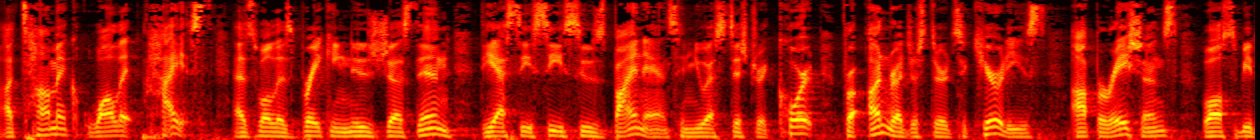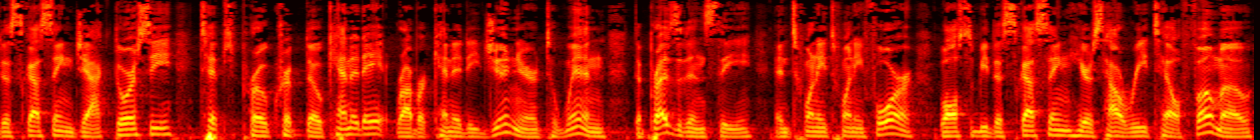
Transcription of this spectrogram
atomic wallet heist, as well as breaking news just in. The SEC sues Binance in U.S. District Court for unregistered securities operations. We'll also be discussing Jack Dorsey tips pro crypto candidate Robert Kennedy Jr. to win the presidency in 2024. We'll also be discussing here's how retail FOMO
